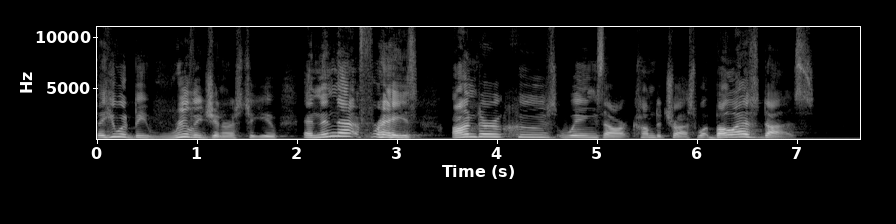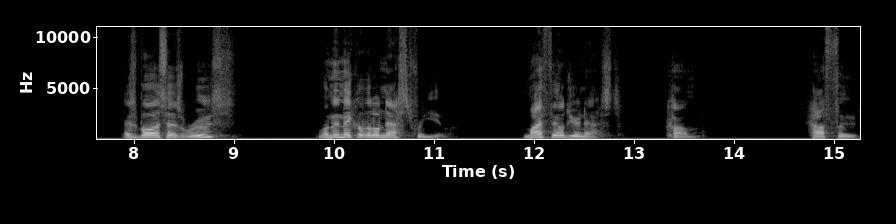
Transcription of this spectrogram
that He would be really generous to you. And then that phrase, under whose wings thou art come to trust. What Boaz does is Boaz says, Ruth, let me make a little nest for you. My field, your nest. Come. Have food.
